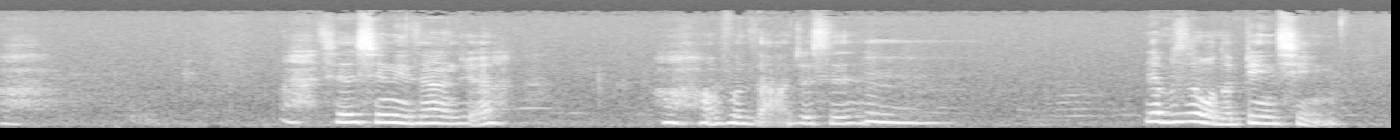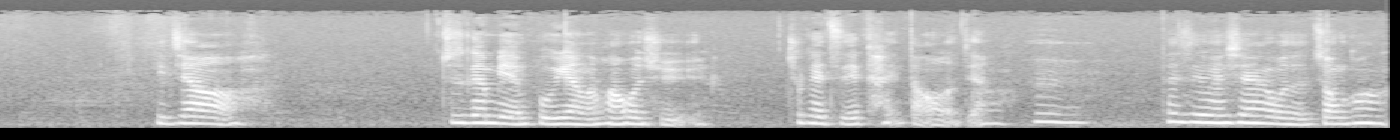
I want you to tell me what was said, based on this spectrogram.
啊啊其实心里真的觉得，啊、哦，好复杂。就是，嗯，要不是我的病情比较，就是跟别人不一样的话，或许就可以直接开刀了。这样，嗯。但是因为现在我的状况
